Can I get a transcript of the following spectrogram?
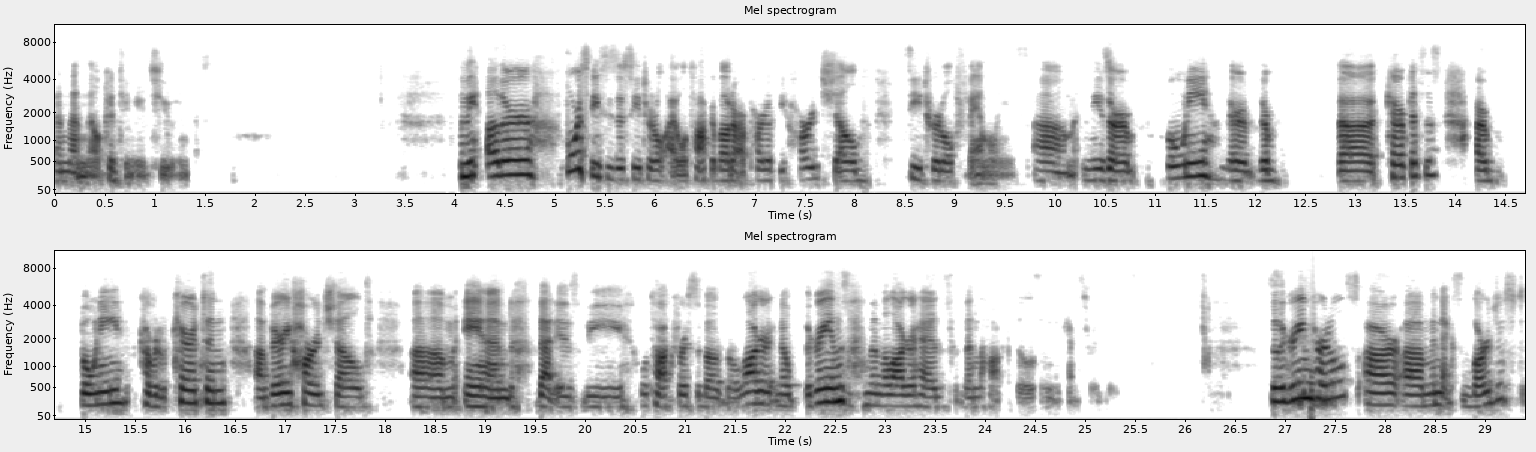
and then they'll continue to. And the other four species of sea turtle I will talk about are part of the hard-shelled sea turtle families. Um, and these are bony, their, their uh, carapaces are bony, covered with keratin, uh, very hard-shelled, um, and that is the, we'll talk first about the logger, nope, the greens, then the loggerheads, then the hawksbills and the Kemp's ridleys. So the green turtles are um, the next largest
